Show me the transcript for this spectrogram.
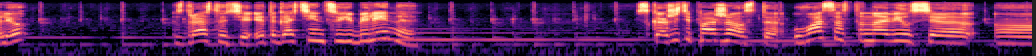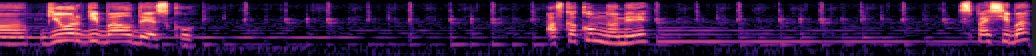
Алло? Здравствуйте, это гостиница «Юбилейная»? Скажите, пожалуйста, у вас остановился э, Георгий Балдеску. А в каком номере? Спасибо.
